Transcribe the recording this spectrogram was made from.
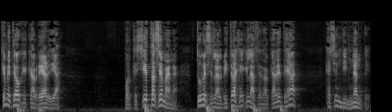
Que me tengo que cabrear ya. Porque si esta semana tú ves el arbitraje que le hacen al cadete A, es indignante.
